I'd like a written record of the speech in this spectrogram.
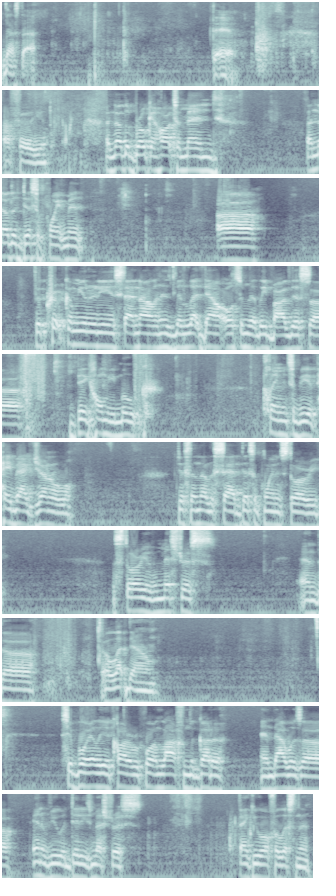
That's that. Damn. I feel you. Another broken heart to mend. Another disappointment. Uh, the Crip community in Staten Island has been let down ultimately by this uh, big homie Mook, claiming to be a payback general. Just another sad, disappointing story. The story of a mistress and uh, a letdown. It's your boy Elliott Carter reporting live from the gutter, and that was a interview with Diddy's mistress. Thank you all for listening.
